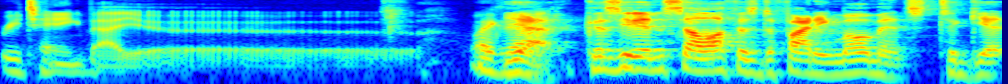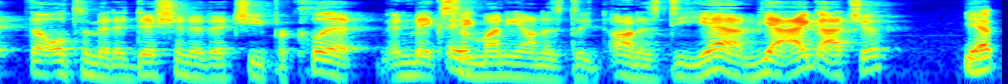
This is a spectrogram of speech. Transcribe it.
retaining value. Like that. Yeah, because he didn't sell off his defining moments to get the Ultimate Edition at a cheaper clip and make some It- money on his on his DM. Yeah, I got you. Yep.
